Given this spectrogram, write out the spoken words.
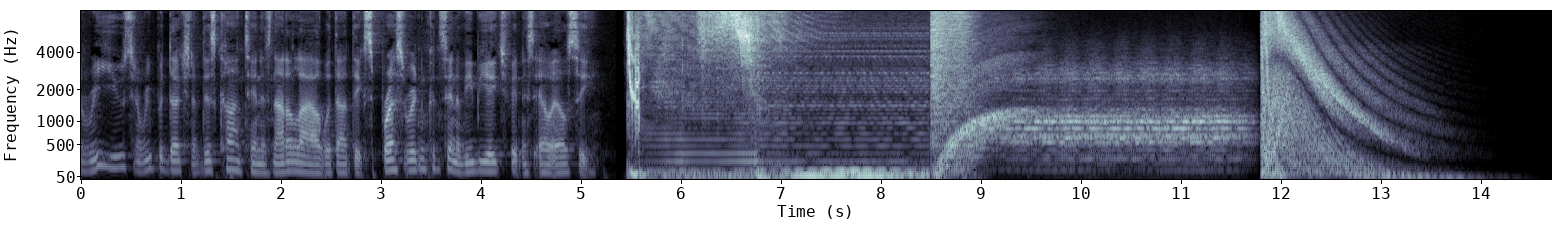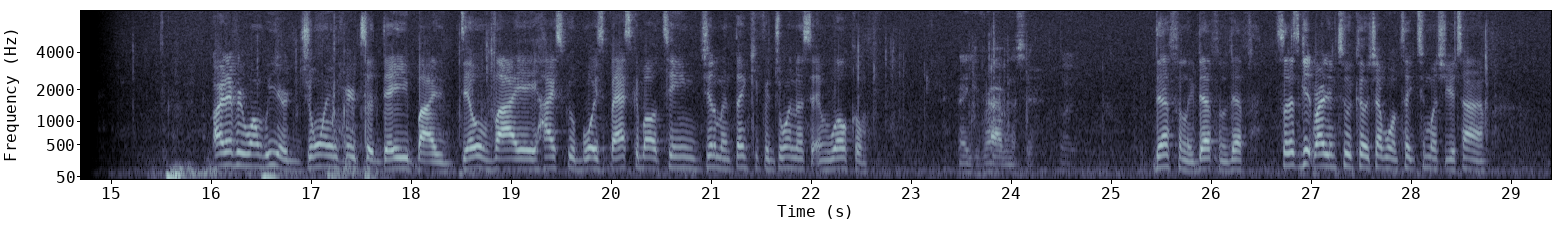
The reuse and reproduction of this content is not allowed without the express written consent of EBH Fitness LLC. All right, everyone, we are joined here today by Del Valle High School boys basketball team. Gentlemen, thank you for joining us and welcome. Thank you for having us here. Definitely, definitely, definitely. So let's get right into it, Coach. I won't take too much of your time.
